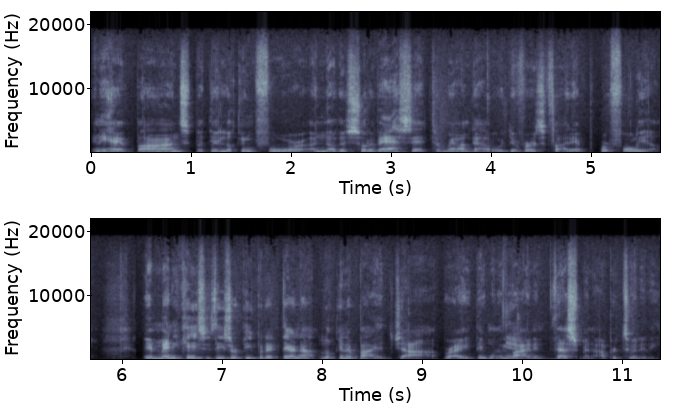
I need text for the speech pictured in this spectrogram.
and they have bonds, but they're looking for another sort of asset to round out or diversify their portfolio. In many cases, these are people that they're not looking to buy a job, right? They want to yeah. buy an investment opportunity.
